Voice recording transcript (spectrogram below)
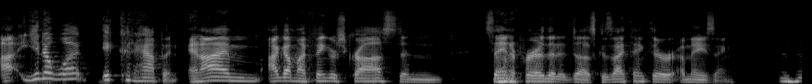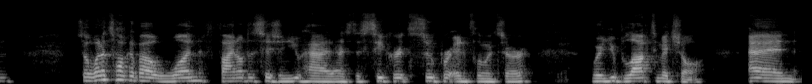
uh, you know what? It could happen, and I'm I got my fingers crossed and saying mm-hmm. a prayer that it does because I think they're amazing. Mm-hmm. So I want to talk about one final decision you had as the secret super influencer, where you blocked Mitchell, and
